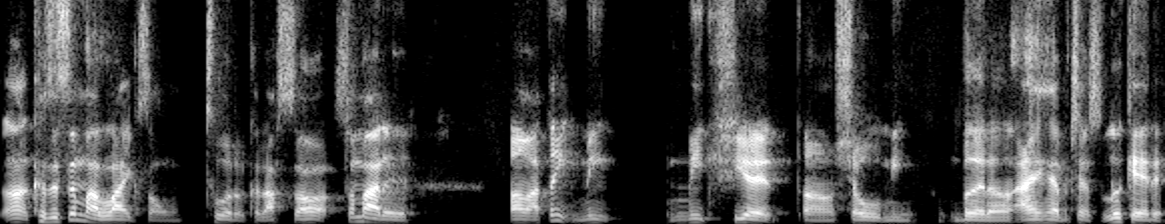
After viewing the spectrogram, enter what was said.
because uh, it's in my likes on Twitter. Because I saw somebody, um, I think Meek, Meek, she had uh, showed me, but uh, I didn't have a chance to look at it.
